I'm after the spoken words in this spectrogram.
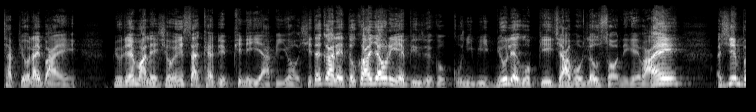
ထပ်ပြောလိုက်ပါတယ် မြို့ထဲမှာလည်းရုံးရင်းဆက်ခတ်တွေဖြစ်နေရပြီးတော့ရှီတက်ကလည်းဒုက္ခရောက်နေတဲ့ပြည်သူတွေကိုကူညီပြီးမြို့လေကိုပြေးကြဖို့လှုံ့ဆော်နေခဲ့ပါတယ်။အရင်ဘ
